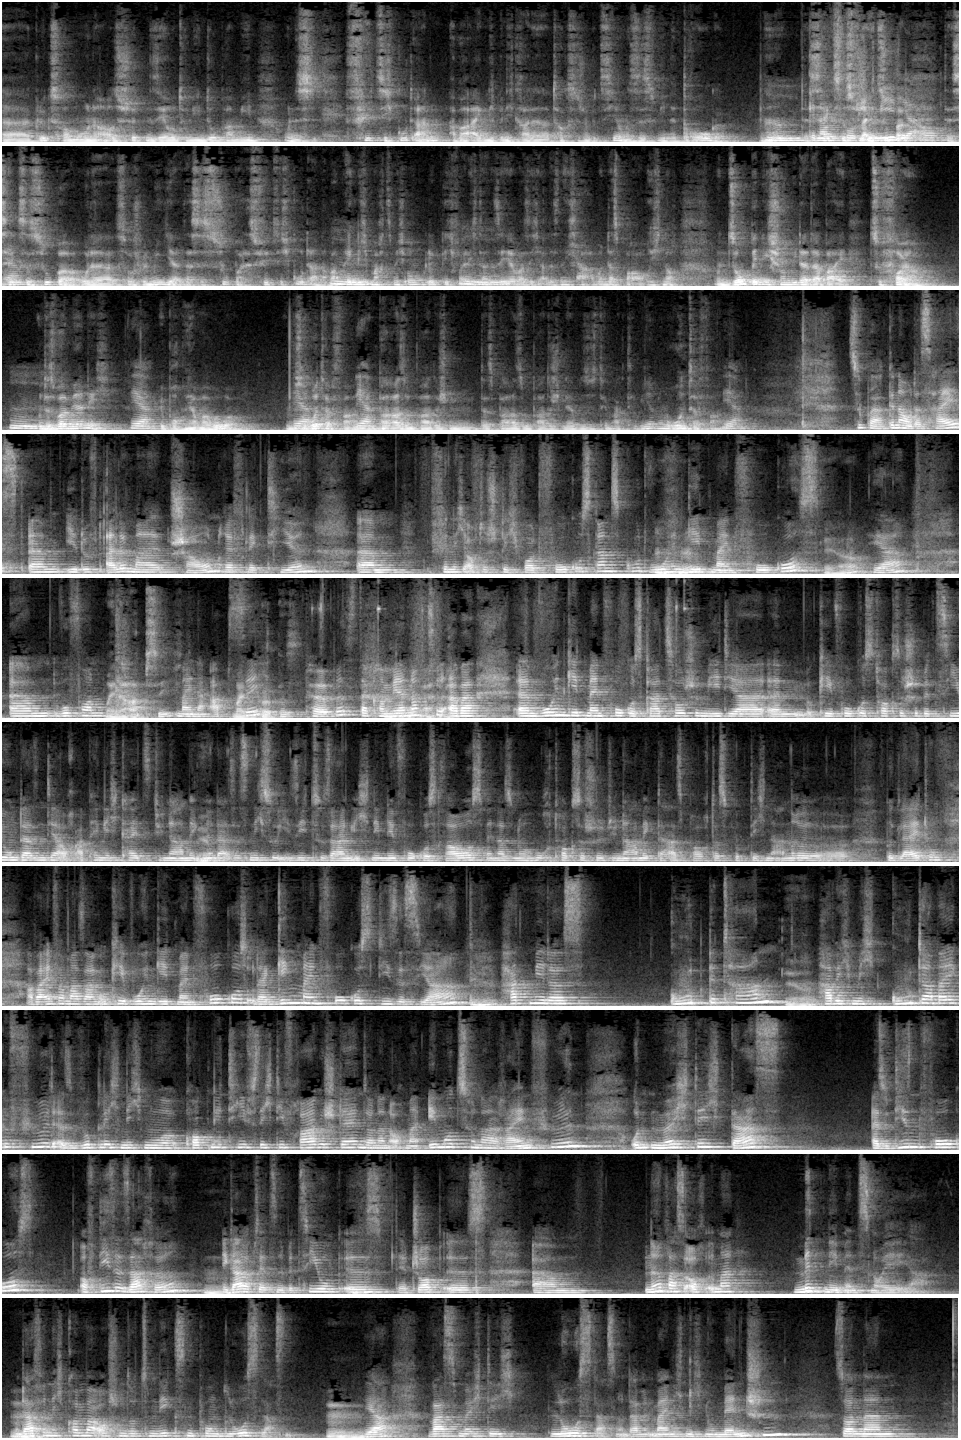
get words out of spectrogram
äh, Glückshormone ausschütten, Serotonin, Dopamin und es fühlt sich gut an, aber eigentlich bin ich gerade in einer toxischen Beziehung. Es ist wie eine Droge. Ne? Mhm, der genau, Sex ist vielleicht Media super. Auch, der Sex ja. ist super oder Social Media, das ist super, das fühlt sich gut an, aber mhm. eigentlich macht es mich unglücklich, weil ich dann mhm. sehe, was ich alles nicht habe und das brauche ich noch. Und so bin ich schon wieder dabei zu feuern. Mhm. Und das wollen wir ja nicht. Ja. Wir brauchen ja mal Ruhe. Wir müssen ja. runterfahren, ja. parasympathischen, das parasympathische Nervensystem aktivieren und runterfahren. Ja. Super, genau. Das heißt, ähm, ihr dürft alle mal schauen, reflektieren. Ähm, Finde ich auch das Stichwort Fokus ganz gut. Wohin mhm. geht mein Fokus? Ja. Ja. Ähm, wovon meine Absicht, meine Absicht, mein Purpose. Purpose, da kommen wir ja noch zu. Aber ähm, wohin geht mein Fokus? Gerade Social Media, ähm, okay, Fokus toxische Beziehung, da sind ja auch Abhängigkeitsdynamiken. Ne? Ja. Ne? Da ist es nicht so easy zu sagen, ich nehme den Fokus raus. Wenn da so eine hochtoxische Dynamik da ist, braucht das wirklich eine andere äh, Begleitung. Aber einfach mal sagen, okay, wohin geht mein Fokus oder ging mein Fokus dieses Jahr? Mhm. Hat mir das gut getan? Ja. Habe ich mich gut dabei gefühlt? Also wirklich nicht nur kognitiv sich die Frage stellen, sondern auch mal emotional reinfühlen. Und möchte ich das, also diesen Fokus auf diese Sache, mhm. egal ob es jetzt eine Beziehung ist, mhm. der Job ist, ähm, ne, was auch immer, mitnehmen ins neue Jahr. Und mhm. da finde ich, kommen wir auch schon so zum nächsten Punkt loslassen. Mhm. Ja, was möchte ich loslassen? Und damit meine ich nicht nur Menschen, sondern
